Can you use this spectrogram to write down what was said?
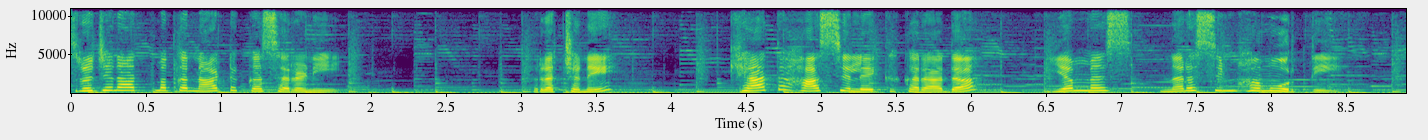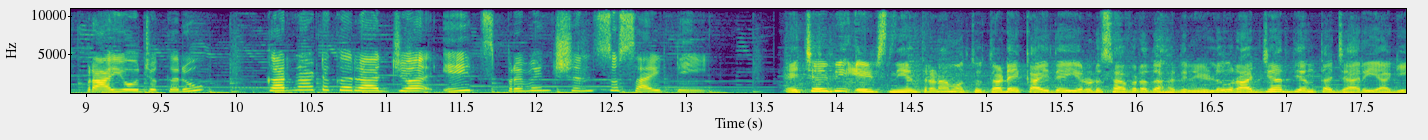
ಸೃಜನಾತ್ಮಕ ನಾಟಕ ಸರಣಿ. ರಚನೆ, ಖ್ಯಾತ ಹಾಸ್ಯ ಲೇಖಕರಾದ ಎಂಎಸ್ ನರಸಿಂಹಮೂರ್ತಿ. ಪ್ರಾಯೋಜಕರು ಕರ್ನಾಟಕ ರಾಜ್ಯ AIDS prevention society. HIV AIDS ನಿಯಂತ್ರಣ ಮತ್ತು ತಡೆ ಕಾಯ್ದೆ ಎರಡು ಸಾವಿರದ ಹದಿನೇಳು ರಾಜ್ಯಾದ್ಯಂತ ಜಾರಿಯಾಗಿ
